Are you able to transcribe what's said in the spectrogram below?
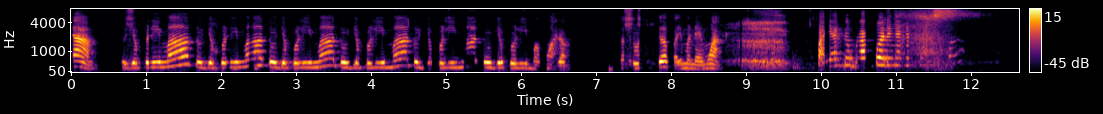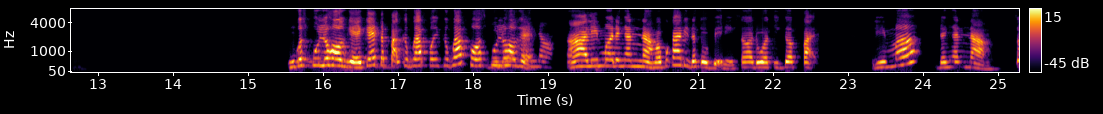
6. 75, 75, 75, 75, 75, 75. Muat dah. Satu, tiga, empat, lima, enam. Muat. Empat yang ke berapa dengan yang ke berapa? Muka sepuluh orang, okay? Tempat ke berapa yang ke berapa? Sepuluh orang. Ah, lima dengan enam. Berapa kali dah tubik ni? So, dua, tiga, empat. Lima dengan enam. So,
